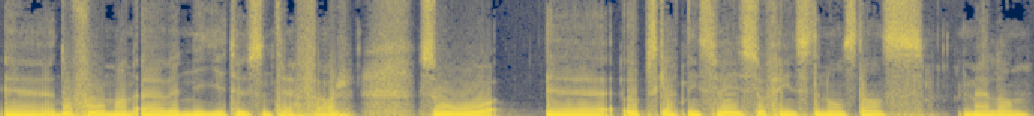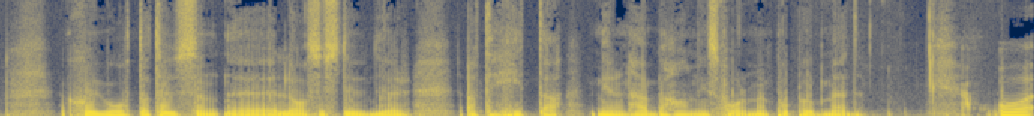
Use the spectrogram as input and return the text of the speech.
Eh, då får man över 9000 träffar. Så eh, uppskattningsvis så finns det någonstans mellan 7 8 tusen eh, laserstudier att hitta med den här behandlingsformen på PubMed. Och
